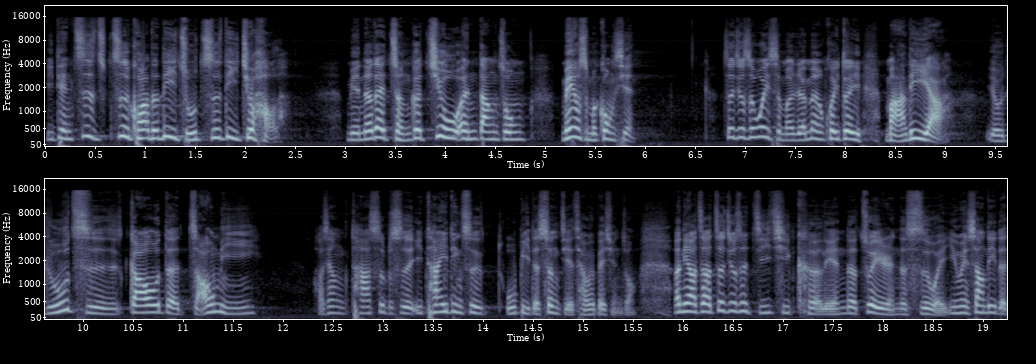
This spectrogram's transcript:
一点自自夸的立足之地就好了，免得在整个救恩当中。没有什么贡献，这就是为什么人们会对玛利亚有如此高的着迷，好像她是不是一，她一定是无比的圣洁才会被选中。而你要知道，这就是极其可怜的罪人的思维，因为上帝的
